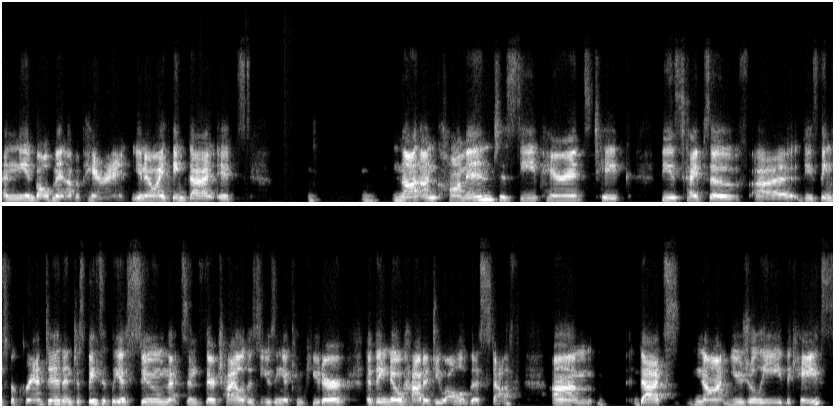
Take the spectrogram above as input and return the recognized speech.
and the involvement of a parent. You know, I think that it's not uncommon to see parents take these types of uh, these things for granted and just basically assume that since their child is using a computer that they know how to do all of this stuff. Um, that's not usually the case.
